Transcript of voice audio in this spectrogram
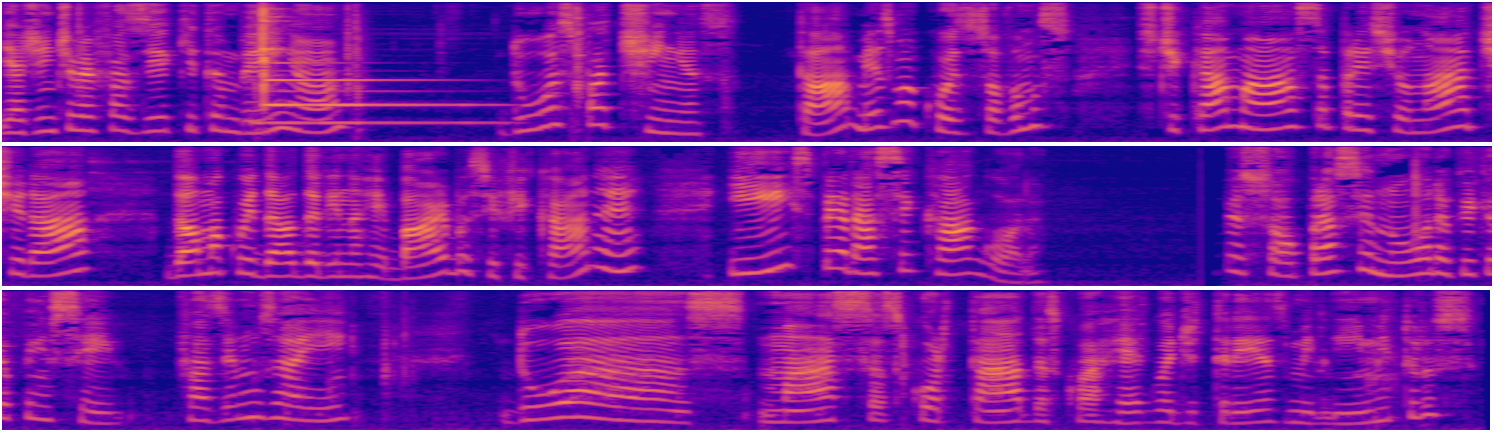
E a gente vai fazer aqui também, ó, duas patinhas, tá? Mesma coisa, só vamos esticar a massa, pressionar, tirar, dar uma cuidada ali na rebarba, se ficar, né? E esperar secar agora. Pessoal, pra cenoura, o que que eu pensei? Fazemos aí duas massas cortadas com a régua de 3 milímetros.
